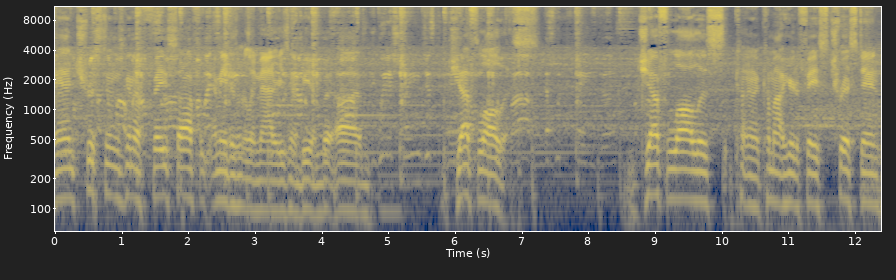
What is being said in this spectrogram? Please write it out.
And Tristan's gonna face off. I mean, it doesn't really matter. He's gonna beat him, but um, Jeff Lawless. Jeff Lawless kind of come out here to face Tristan,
